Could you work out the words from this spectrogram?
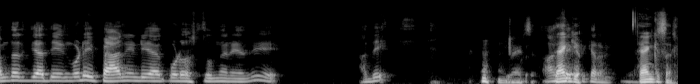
అంతర్జాతీయం కూడా ఈ పాన్ ఇండియా కూడా వస్తుంది అనేది అది thank you thank you sir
